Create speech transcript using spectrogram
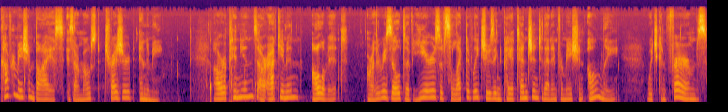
Confirmation bias is our most treasured enemy. Our opinions, our acumen, all of it, are the result of years of selectively choosing to pay attention to that information only, which confirms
